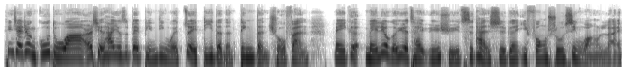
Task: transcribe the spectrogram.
听起来就很孤独啊！而且他又是被评定为最低等的丁等囚犯，每个每六个月才允许一次探视跟一封书信往来，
